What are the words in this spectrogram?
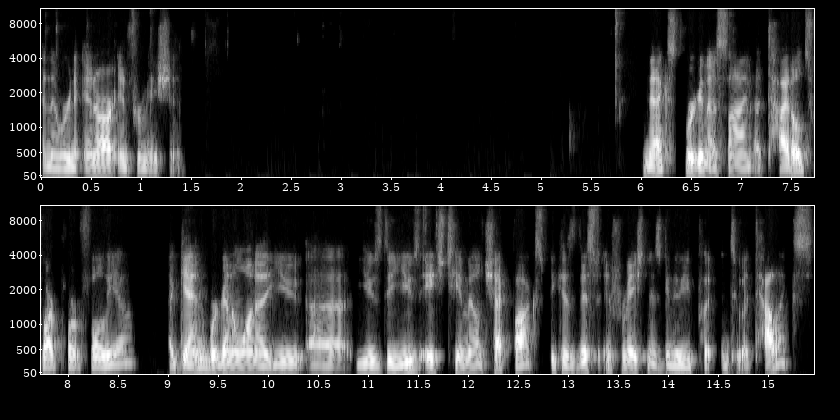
and then we're going to enter our information. Next, we're going to assign a title to our portfolio. Again, we're going to want to uh, use the use HTML checkbox because this information is going to be put into italics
